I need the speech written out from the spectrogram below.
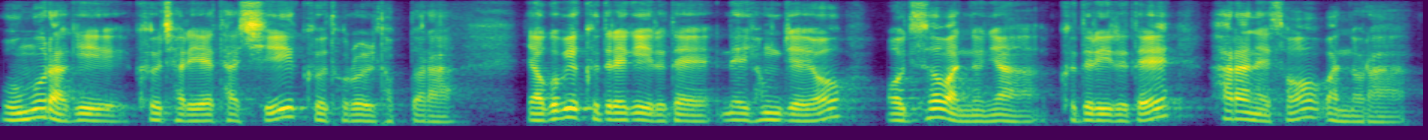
우물악이 그 자리에 다시 그 돌을 덮더라. 야곱이 그들에게 이르되 내 형제여 어디서 왔느냐 그들이 이르되 하란에서 왔노라.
